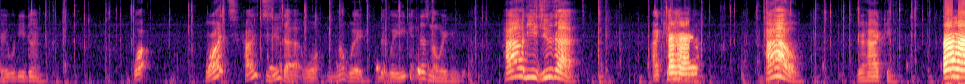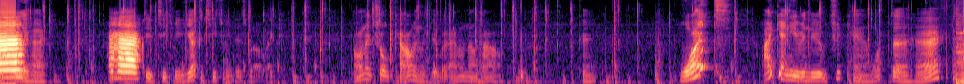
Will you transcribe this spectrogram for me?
Okay, what are you doing? What? What? How did you do that? What? No way. Wait, you can. There's no way you can do. It. How do you do that? I can't Uh-huh. How? You're hacking. Uh-huh. Really hacking. Uh-huh. Dude, teach me. You have to teach me this, bro. Like, I want to troll Calvin with it, but I don't know how. Okay. What? I can't even do chicken. What the heck?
